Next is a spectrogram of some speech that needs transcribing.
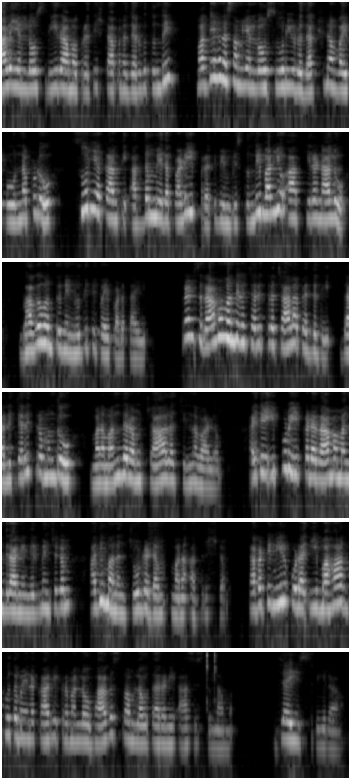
ఆలయంలో శ్రీరామ ప్రతిష్టాపన జరుగుతుంది. మధ్యాహ్న సమయంలో సూర్యుడు దక్షిణం వైపు ఉన్నప్పుడు సూర్యకాంతి అద్దం మీద పడి ప్రతిబింబిస్తుంది. మరియు ఆ కిరణాలు భగవంతుని నుదిటిపై పడతాయి. ఫ్రెండ్స్ రామమందిర చరిత్ర చాలా పెద్దది. దాని చరిత్ర ముందు మనమందరం చాలా చిన్నవాళ్ళం. అయితే ఇప్పుడు ఇక్కడ రామ మందిరాన్ని నిర్మించడం అది మనం చూడడం మన అదృష్టం. కాబట్టి మీరు కూడా ఈ మహాద్భుతమైన కార్యక్రమంలో భాగస్వాములు అవుతారని ఆశిస్తున్నాము. జై శ్రీరామ్.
